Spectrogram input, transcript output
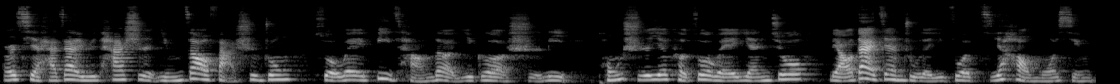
而且还在于它是营造法式中所谓壁藏的一个实例，同时也可作为研究辽代建筑的一座极好模型。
